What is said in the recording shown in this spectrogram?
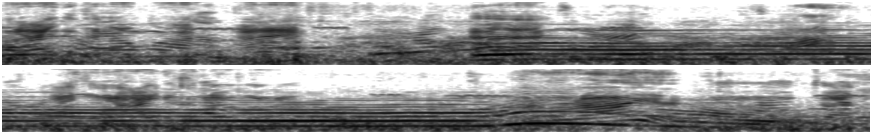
Rái à? Rái ngay là vòng qua chưa có mua đi. Đây là sân bay ở đây. Đi chung trên đây. Ra lại đi bố. Con đánh chơi tao quý trường luôn à. Ờ, hồi nãy bây giờ xây ba đồng máy sửa rồi mà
